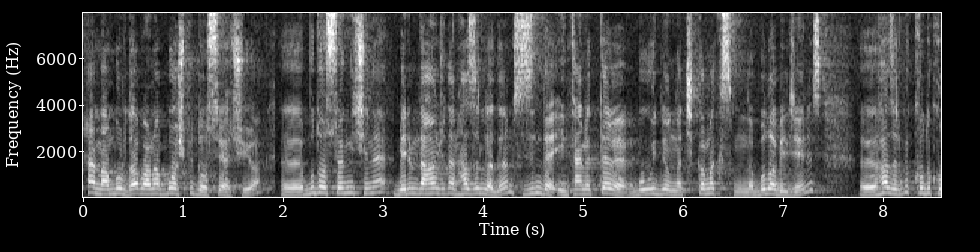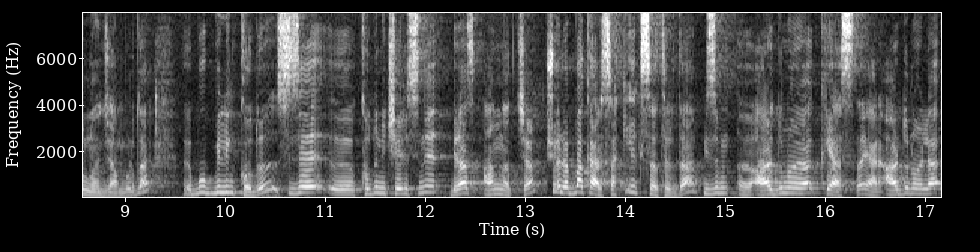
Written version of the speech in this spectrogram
Hemen burada bana boş bir dosya açıyor. Ee, bu dosyanın içine benim daha önceden hazırladığım, sizin de internette ve bu videonun açıklama kısmında bulabileceğiniz e, hazır bir kodu kullanacağım burada. E, bu Blink kodu. Size e, kodun içerisini biraz anlatacağım. Şöyle bakarsak ilk satırda bizim e, Arduino'ya kıyasla yani Arduino ile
